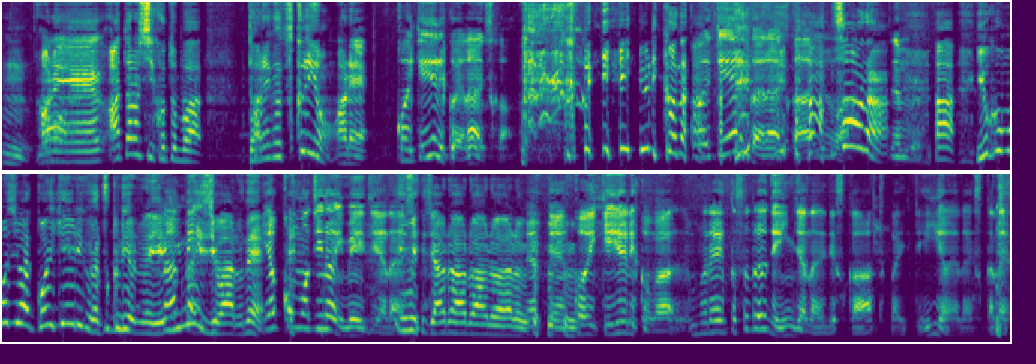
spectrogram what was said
うん。あれ、新しい言葉、誰が作るよん？あれ。小池百合子やないですか小池百合子な。小池百合子やないですかあ そうなん全部。あ、横文字は小池百合子が作るようなイメージはあるね。横文字のイメージやないイですか。メージあるあるあるある。小池百合子がブレイクスルーでいいんじゃないですかとか言っていいよやないですかね。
